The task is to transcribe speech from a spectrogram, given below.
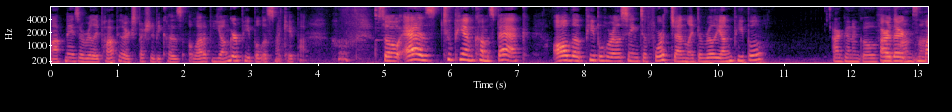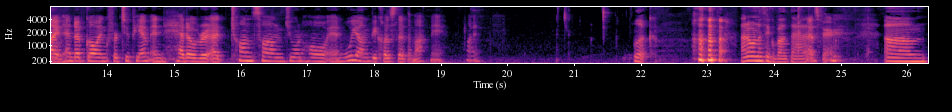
Maknaes are really popular, especially because a lot of younger people listen to K-pop. So as 2 p.m. comes back, all the people who are listening to fourth gen, like the real young people, Are gonna go for are there Chansung. might end up going for 2 p.m. and head over at Chansung, Junho, and Wooyoung because they're the maknae line. Look. I don't want to think about that. That's fair. Um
